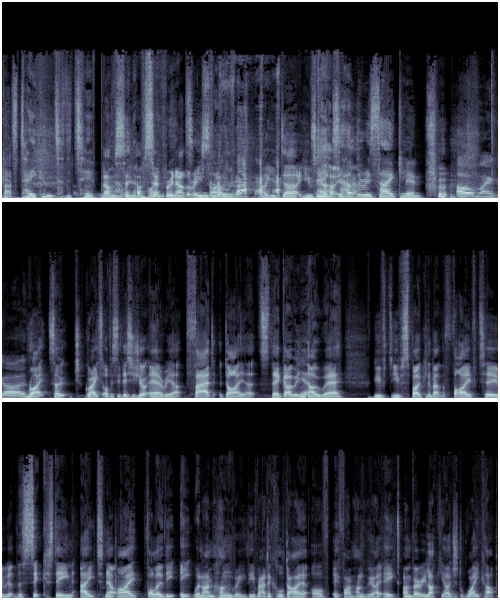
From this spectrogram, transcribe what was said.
Gets taken to the tip. I'm, se- I'm separating out the recycling. Oh, you dirt, you Takes dirty out the recycling. oh my god! Right, so Grace, obviously this is your area. Fad diets, they're going Yeah. nowhere. You've you've spoken about the five two, we've got the sixteen eight. Now I follow the eat when I'm hungry, the radical diet of if I'm hungry I eat. I'm very lucky. I just wake up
